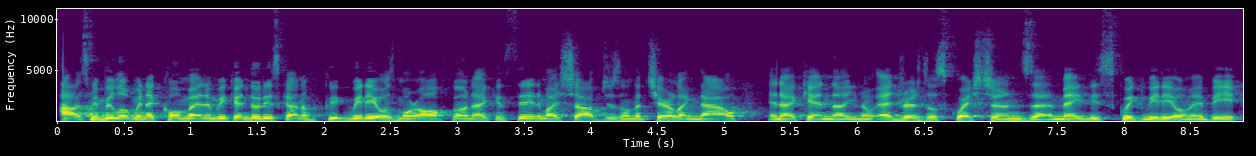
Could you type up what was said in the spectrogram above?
ask me below in a comment and we can do these kind of quick videos more often. I can sit in my shop just on a chair like now and I can uh, you know address those questions and make this quick video maybe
